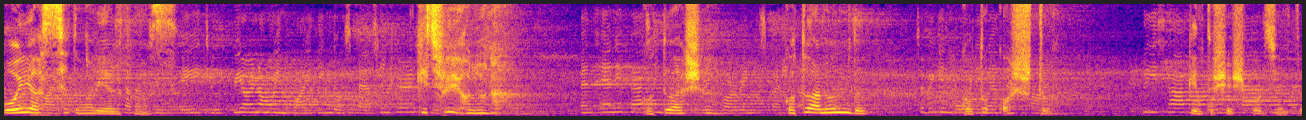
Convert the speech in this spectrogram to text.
ওই আসছে তোমার কিছুই হলো না। কত আশা কত আনন্দ কত কষ্ট। কিন্তু শেষ পর্যন্ত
